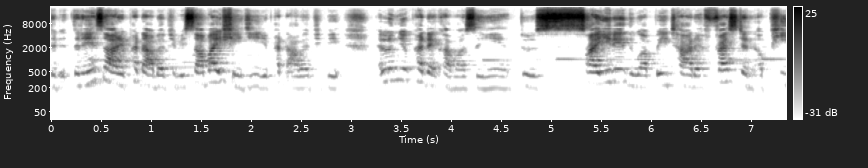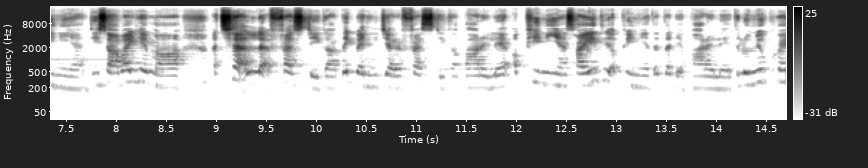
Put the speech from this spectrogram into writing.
သတင်းစာတွေဖတ်တာပဲဖြစ်ဖြစ်စာပိုက်ရှည်ကြီးတွေဖတ်တာပဲဖြစ်ဖြစ်အဲ့လိုမျိုးဖတ်တဲ့အခါမှာဆိုရင်သူစာရေးတဲ့သူကပေးထားတဲ့ first and opinion ဒီစာပိုက်ထဲမှာအချက်အလက် first တွေကသိပ္ပံနည်းကျတဲ့ first တွေကဘာတွေလဲ opinion စာရေးတဲ့ opinion တက်တက်တွေဘာတွေလဲဒီလိုမျိုးခွဲ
